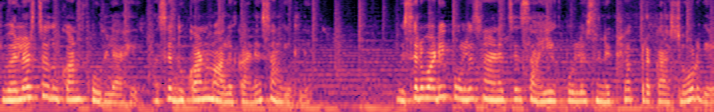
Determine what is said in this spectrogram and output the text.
ज्वेलर्सचं दुकान फोडले आहे असे दुकान मालकाने सांगितले. विसरवाडी पोलीस ठाण्याचे सहाय्यक पोलीस निरीक्षक प्रकाश झोडगे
